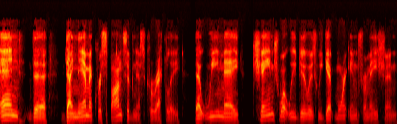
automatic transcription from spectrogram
and the dynamic responsiveness correctly that we may change what we do as we get more information.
